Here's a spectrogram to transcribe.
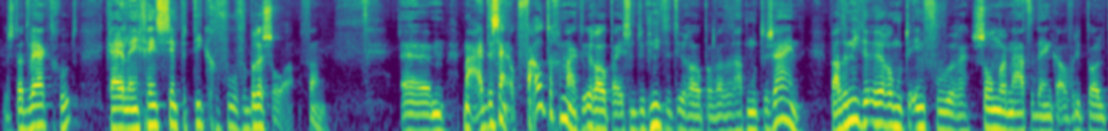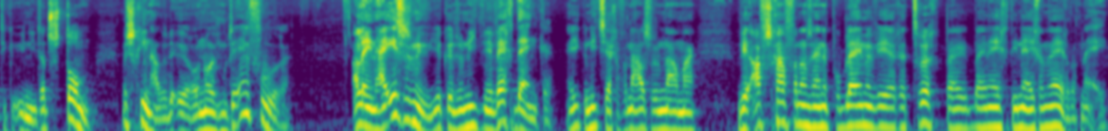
Dus dat werkt goed. Ik krijg alleen geen sympathiek gevoel voor Brussel van. Um, maar er zijn ook fouten gemaakt. Europa is natuurlijk niet het Europa wat het had moeten zijn. We hadden niet de euro moeten invoeren zonder na te denken over die politieke unie. Dat is stom. Misschien hadden we de euro nooit moeten invoeren. Alleen hij is er nu. Je kunt hem niet meer wegdenken. Je kunt niet zeggen van nou, als we hem nou maar weer afschaffen... dan zijn de problemen weer eh, terug bij, bij 1999. Nee,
